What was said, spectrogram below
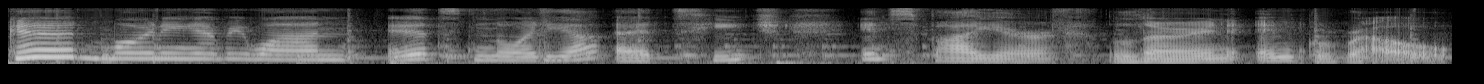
Good morning, everyone. It's Nordia at Teach, Inspire, Learn, and Grow.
